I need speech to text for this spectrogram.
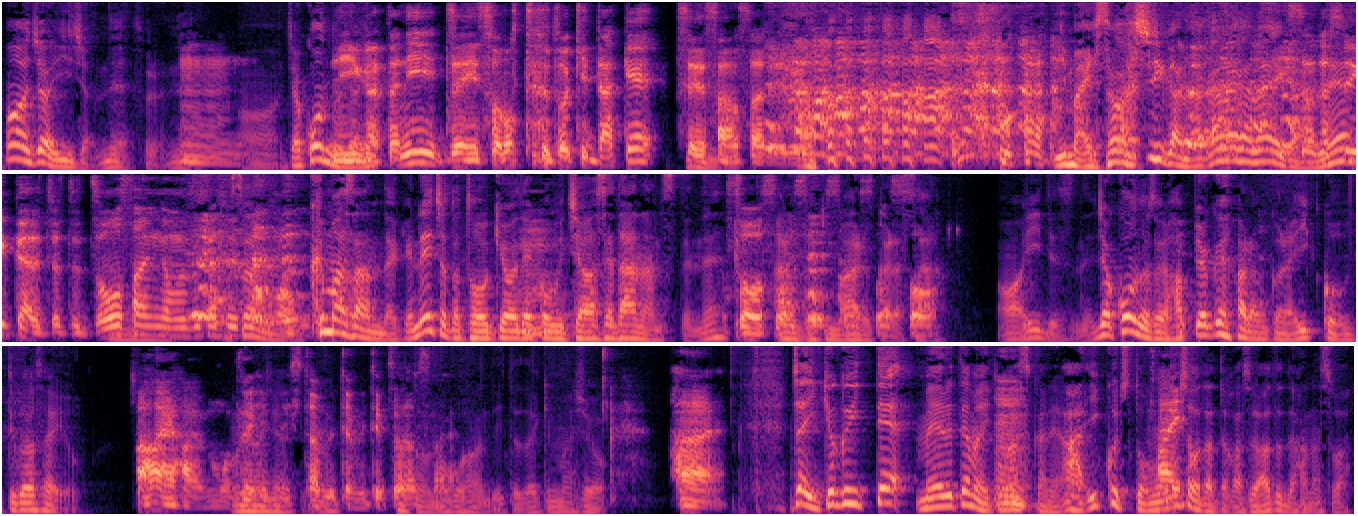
ああ、じゃあいいじゃんね、それね。うん。じゃあ今度、新潟に全員揃ってる時だけ生産される。今忙しいからなかなかないからね。忙しいからちょっと増産が難しいと思う。熊さんだけね、ちょっと東京でこう打ち合わせだなんつってね。そうそうそう。時もあるからさ。ああ、いいですね。じゃあ今度それ800円払うから1個売ってくださいよ。はいはい。もうぜひぜひ食べてみてください。のご飯でいただきましょう。はい。じゃあ一曲言って、メールテーマいきますかね。あ、一個ちょっと思い出したことあったから、それ後で話すわ。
